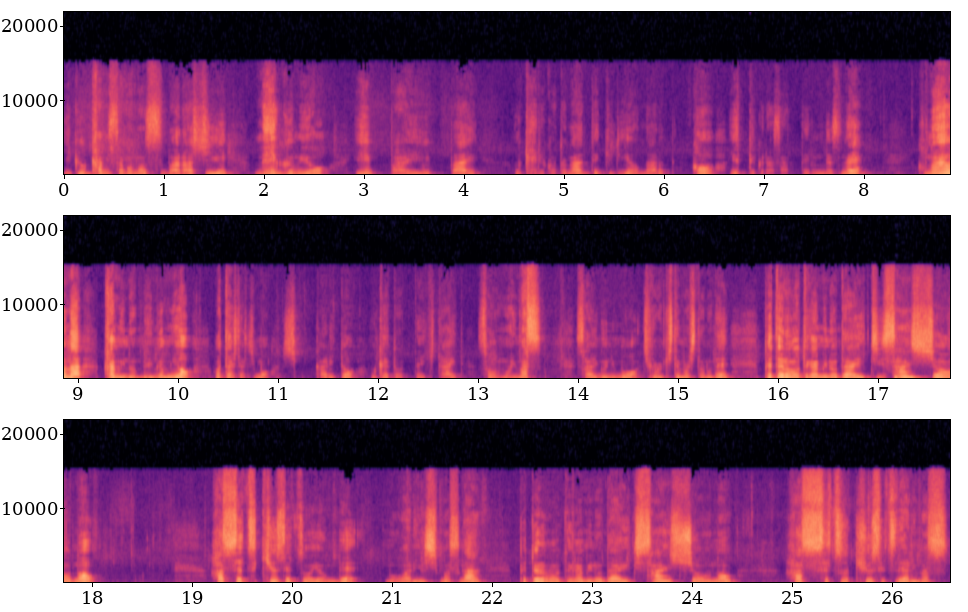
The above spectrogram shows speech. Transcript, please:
いく神様の素晴らしい恵みをいっぱいいっぱい受けることができるようになる。こう言ってくださっているんですね。このような神の恵みを私たちもしっかりと受け取っていきたいそう思います。最後にも時間が来てましたのでペテロの手紙の第一3章の8節9節を読んでもう終わりにしますがペテロの手紙の第一3章の8節9節であります。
